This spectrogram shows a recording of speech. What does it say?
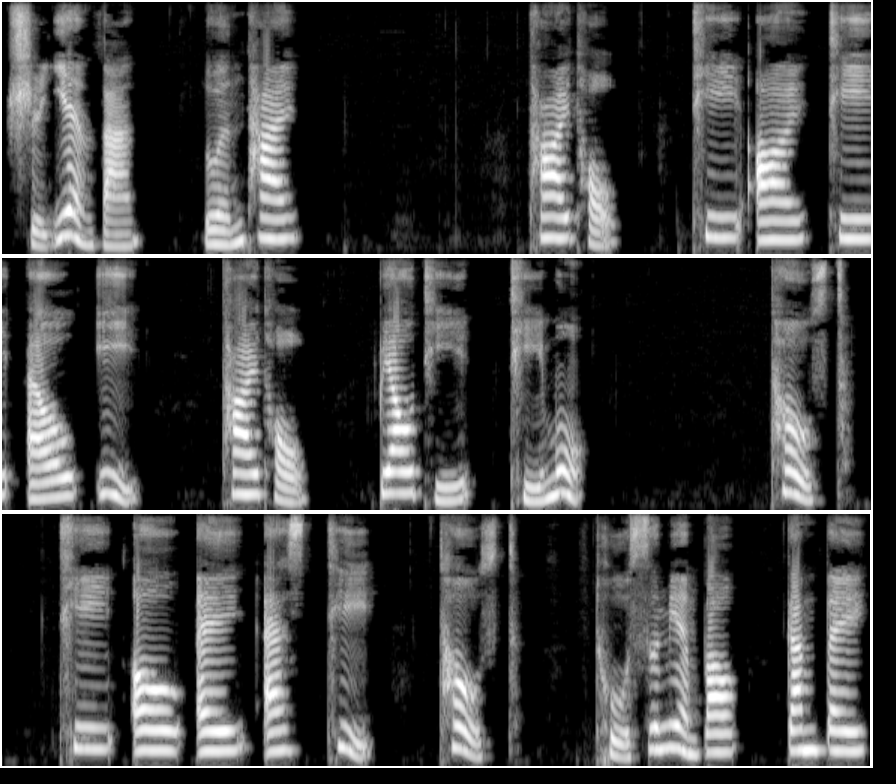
使厌烦轮胎，title t i t l e Title，标题、题目。Toast，T-O-A-S-T，Toast，吐司面包。干杯。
